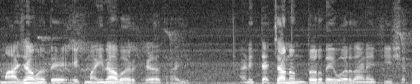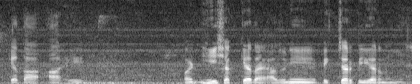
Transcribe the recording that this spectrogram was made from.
माझ्या मते एक महिनाभर खेळत राहील. आणि त्याच्यानंतर ते वर जाण्याची शक्यता आहे. पण ही शक्यता आहे. अजूनही पिक्चर क्लिअर नाही आहे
